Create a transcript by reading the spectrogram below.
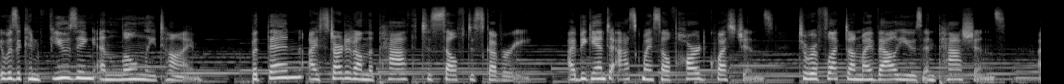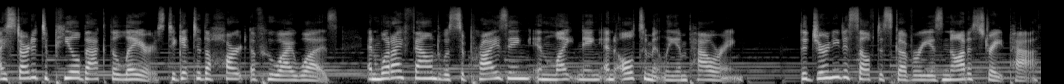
It was a confusing and lonely time. But then I started on the path to self-discovery. I began to ask myself hard questions, to reflect on my values and passions. I started to peel back the layers to get to the heart of who I was, and what I found was surprising, enlightening, and ultimately empowering. The journey to self-discovery is not a straight path.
